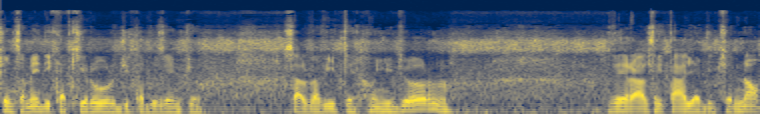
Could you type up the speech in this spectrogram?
scienza medica chirurgica ad esempio salva vite ogni giorno, Vera Altra Italia dice no,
